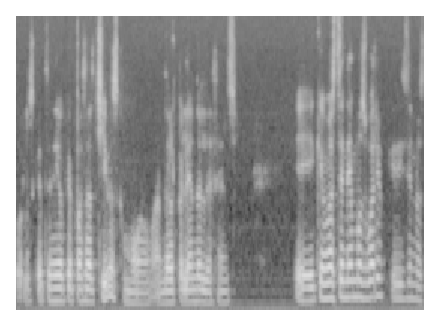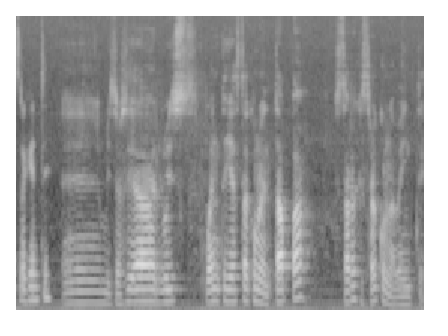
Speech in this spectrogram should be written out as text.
por los que ha tenido que pasar Chivas, como andar peleando el descenso. Eh, ¿Qué más tenemos, Wario? ¿Qué dice nuestra gente? Eh, Mr. Luis Puente ya está con el tapa, está registrado con la 20.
